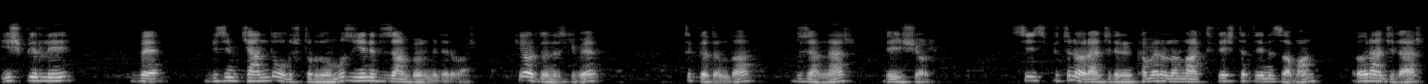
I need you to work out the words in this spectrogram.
işbirliği ve bizim kendi oluşturduğumuz yeni düzen bölmeleri var. Gördüğünüz gibi tıkladığımda düzenler değişiyor. Siz bütün öğrencilerin kameralarını aktifleştirdiğiniz zaman öğrenciler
